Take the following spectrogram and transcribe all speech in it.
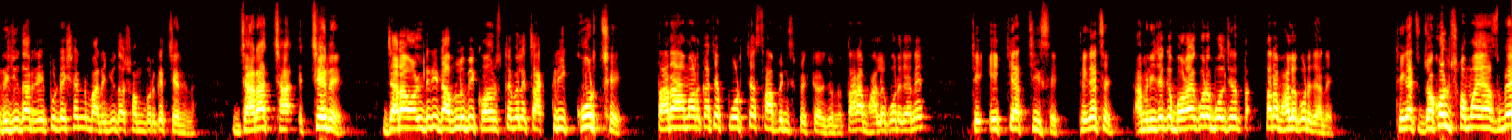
রিজুদার রেপুটেশন বা রিজুদার সম্পর্কে চেনে না। যারা চেনে, যারা অলরেডি ডাব্লিউবি কনস্টেবলে চাকরি করছে, তারা আমার কাছে পড়ছে সাব ইন্সপেক্টরের জন্য। তারা ভালো করে জানে যে এ ক্যা চিসে ঠিক আছে? আমি নিজেকে বড়াই করে বলছি তারা ভালো করে জানে। ঠিক আছে? যখন সময় আসবে,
